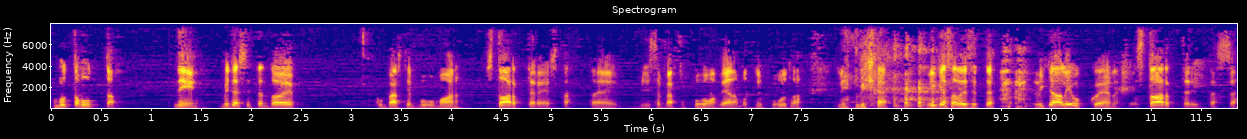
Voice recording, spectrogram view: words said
mutta, mutta. Niin, mitä sitten toi, kun päästiin puhumaan startereista, tai niistä päästä puhumaan vielä, mutta nyt puhutaan, niin mikä, mikä se oli sitten, mikä oli ukkojen starterit tässä,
